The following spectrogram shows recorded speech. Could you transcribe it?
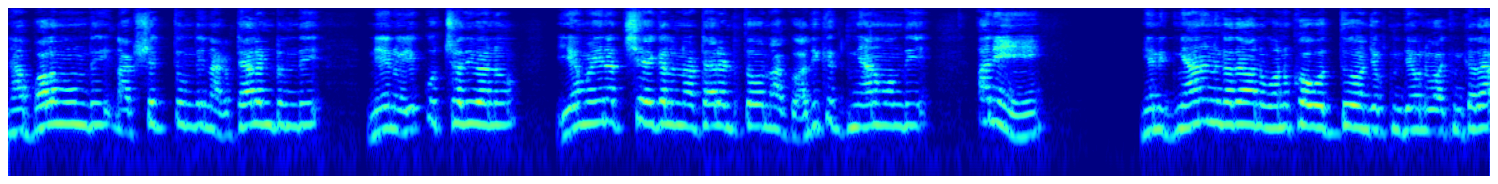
నా బలం ఉంది నాకు శక్తి ఉంది నాకు టాలెంట్ ఉంది నేను ఎక్కువ చదివాను ఏమైనా చేయగలను నా టాలెంట్తో నాకు అధిక జ్ఞానం ఉంది అని నేను జ్ఞానం కదా నువ్వు అనుకోవద్దు అని చెప్తుంది దేవుని వాక్యం కదా.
